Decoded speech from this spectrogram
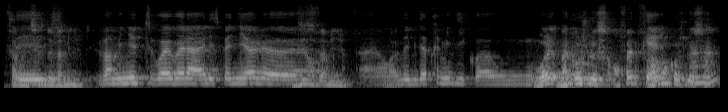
faire une sieste de 20 minutes. 20 minutes, ouais, voilà, à l'espagnol. 10-20 euh, minutes. En, début d'après-midi, quoi. Ouais, bah quand je le sens, en fait, vraiment quand je le sens. Mhm.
